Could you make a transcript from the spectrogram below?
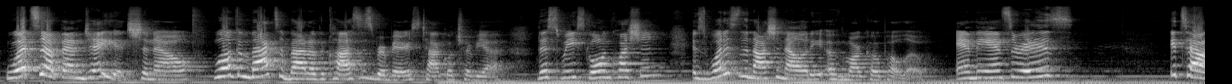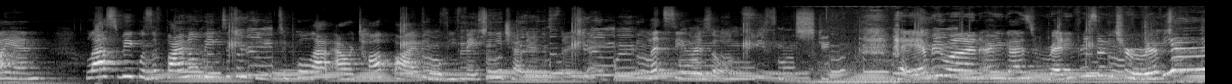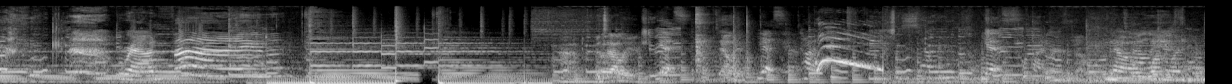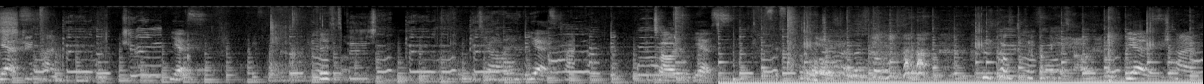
What's up, MJ? It's Chanel. Welcome back to Battle of the Classes Reverse Tackle Trivia. This week's golden question is What is the nationality of Marco Polo? And the answer is Italian. Last week was the final week to compete to pull out our top five who will be facing each other this Thursday. Let's see the results. Hey everyone, are you guys ready for some trivia? Round five. Italian. Yes. Italian. Yes. Time. Yes. Time. No. One more. Yes. Time. Yes. Italian. Yes. Time. Italian. Yes. yes. Time.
